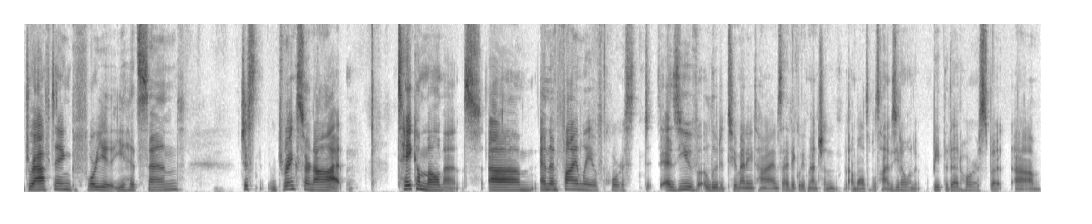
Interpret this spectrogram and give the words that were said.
drafting before you, you hit send. Just drinks or not, take a moment. Um, and then finally, of course, as you've alluded to many times, I think we've mentioned multiple times, you don't want to beat the dead horse, but um,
